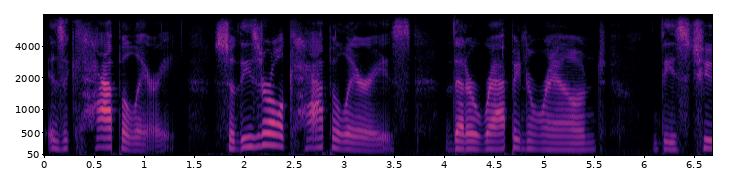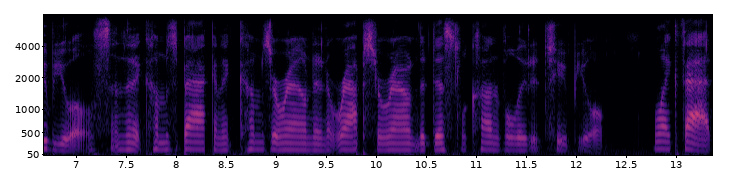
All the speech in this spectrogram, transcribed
is a capillary. So these are all capillaries that are wrapping around these tubules and then it comes back and it comes around and it wraps around the distal convoluted tubule like that.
